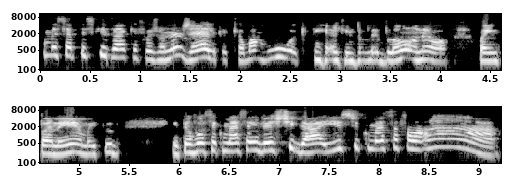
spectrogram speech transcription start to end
comecei a pesquisar quem foi Joana Angélica, que é uma rua que tem ali no Leblon, né, ou, ou em Ipanema e tudo. Então você começa a investigar isso e começa a falar, ah,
